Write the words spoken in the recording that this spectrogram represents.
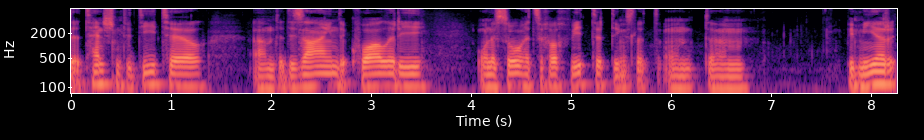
die Attention to Detail, ähm, der Design, die Quality. Und so hat sich auch weiter. Und ähm, bei mir,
